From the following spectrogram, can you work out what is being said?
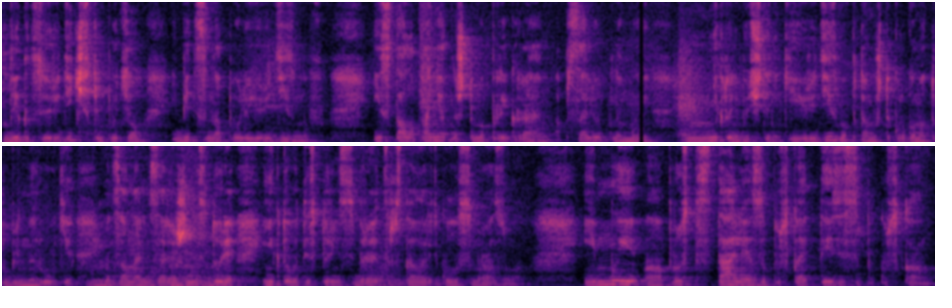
двигаться юридическим путем и биться на поле юридизмов. И стало понятно, что мы проиграем. Абсолютно мы... Никто не будет читать никакие юридизмы, потому что кругом отрубленные руки, эмоционально заряженная история, и никто в этой истории не собирается разговаривать голосом разума. И мы а, просто стали запускать тезисы по кускам.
